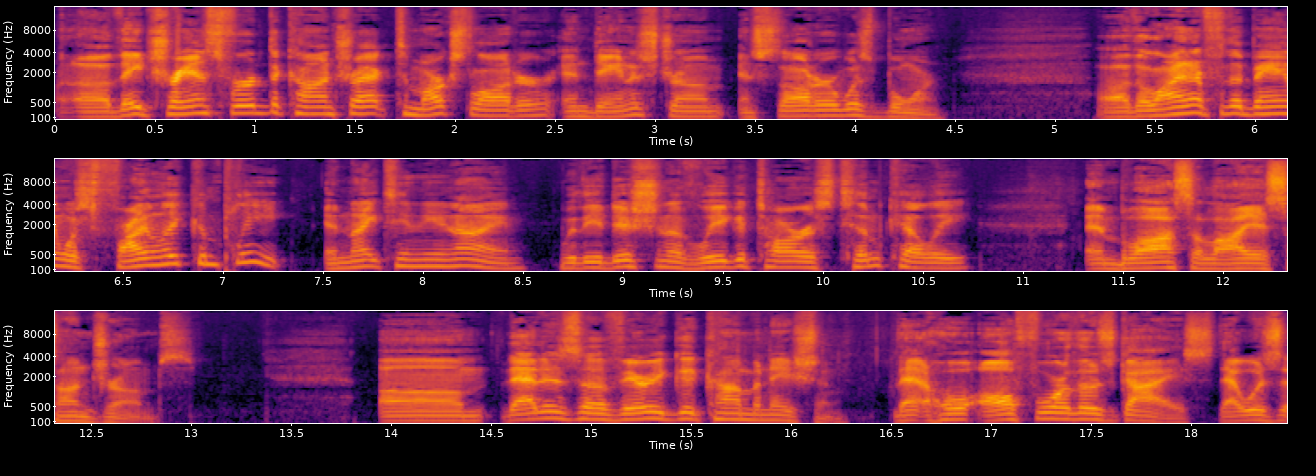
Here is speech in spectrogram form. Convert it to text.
uh, they transferred the contract to Mark Slaughter and Dana Strum, and Slaughter was born. Uh, the lineup for the band was finally complete in 1989 with the addition of lead guitarist Tim Kelly and Blas Elias on drums. Um, that is a very good combination. That whole, all four of those guys. That was,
